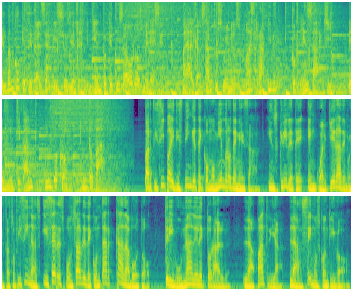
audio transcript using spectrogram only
el banco que te da el servicio y el rendimiento que tus ahorros merecen. Para alcanzar tus sueños más rápido, comienza aquí, en multibank.com.pa. Participa y distínguete como miembro de mesa. Inscríbete en cualquiera de nuestras oficinas y sé responsable de contar cada voto. Tribunal Electoral. La patria la hacemos contigo.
